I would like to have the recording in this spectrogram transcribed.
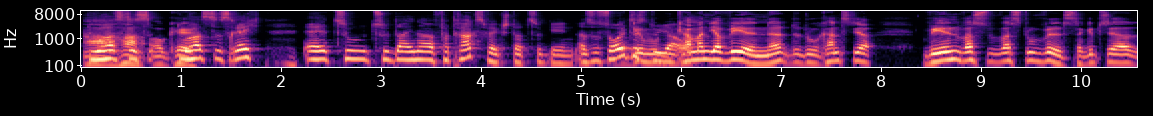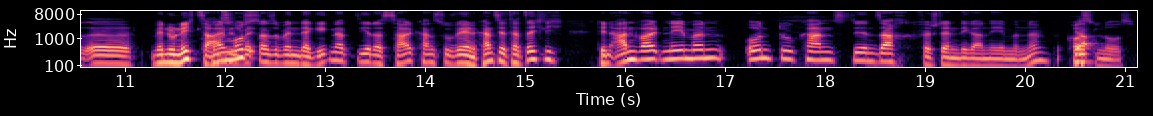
Du Aha, hast das, okay. du hast das Recht, äh, zu, zu deiner Vertragswerkstatt zu gehen. Also solltest du ja Kann auch. man ja wählen, ne? Du kannst ja wählen, was, was du willst. Da gibt's ja, äh, Wenn du nicht zahlen musst, also wenn der Gegner dir das zahlt, kannst du wählen. Du kannst dir tatsächlich den Anwalt nehmen und du kannst den Sachverständiger nehmen, ne? Kostenlos.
